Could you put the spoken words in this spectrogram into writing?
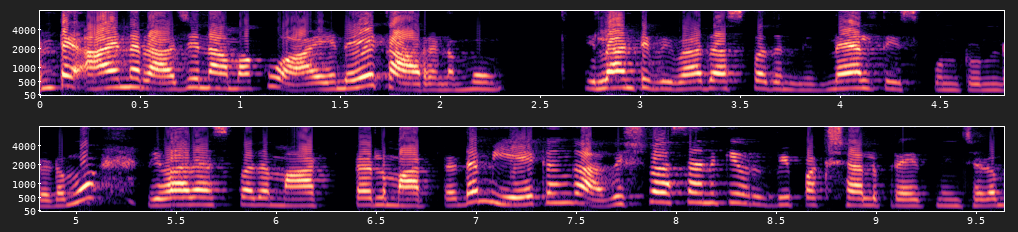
అంటే ఆయన రాజీనామాకు ఆయనే కారణము. ఇలాంటి వివాదాస్పద నిర్ణయాలు తీసుకుంటుండడము వివాదాస్పద మాటలు మాట్లాడడం ఏకంగా అవిశ్వాసానికి విపక్షాలు ప్రయత్నించడం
